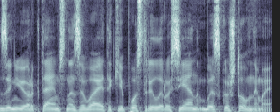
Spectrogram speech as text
The New York Times називає такі постріли росіян безкоштовними,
